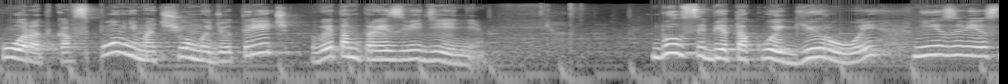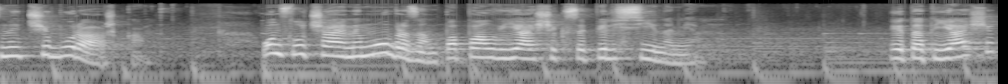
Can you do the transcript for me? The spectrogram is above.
коротко вспомним, о чем идет речь в этом произведении. Был себе такой герой, неизвестный Чебурашка. Он случайным образом попал в ящик с апельсинами. Этот ящик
